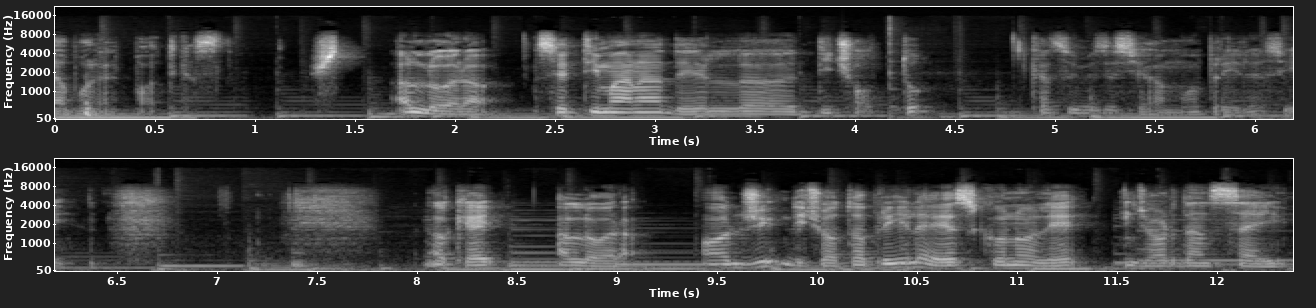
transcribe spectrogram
Double L Podcast. Allora, settimana del 18. Cazzo di mese siamo? Aprile, sì. ok, allora, oggi, 18 aprile, escono le Jordan 6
